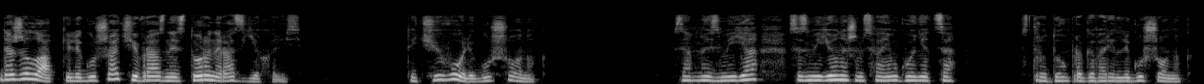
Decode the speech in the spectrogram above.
Даже лапки лягушачьи в разные стороны разъехались. — Ты чего, лягушонок? — За мной змея со змеенышем своим гонится, — с трудом проговорил лягушонок.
